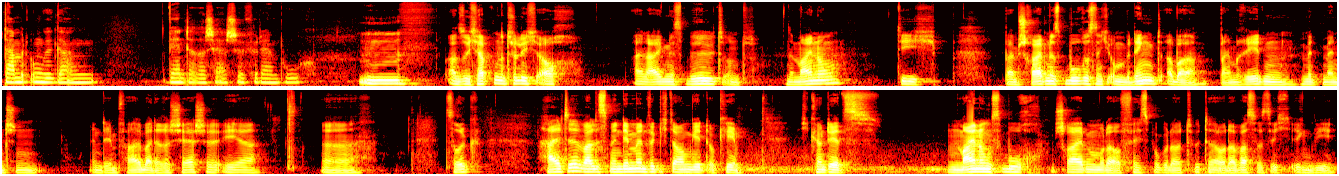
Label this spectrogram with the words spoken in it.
damit umgegangen während der Recherche für dein Buch? Mm, also ich habe natürlich auch ein eigenes Bild und eine Meinung, die ich beim Schreiben des Buches nicht unbedingt, aber beim Reden mit Menschen, in dem Fall bei der Recherche eher äh, zurück halte, weil es mir in dem Moment wirklich darum geht, okay, ich könnte jetzt ein Meinungsbuch schreiben oder auf Facebook oder Twitter oder was weiß ich irgendwie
